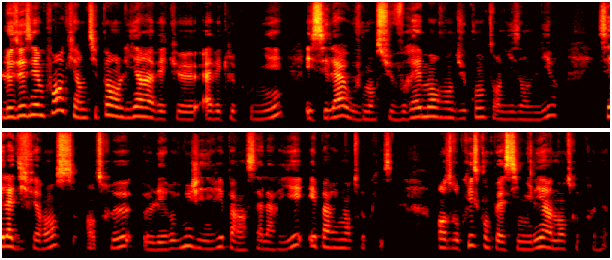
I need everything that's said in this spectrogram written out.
Le deuxième point qui est un petit peu en lien avec, euh, avec le premier, et c'est là où je m'en suis vraiment rendu compte en lisant le livre, c'est la différence entre euh, les revenus générés par un salarié et par une entreprise. Entreprise qu'on peut assimiler à un entrepreneur.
